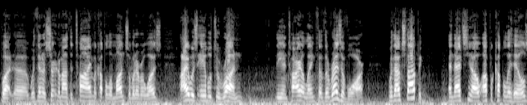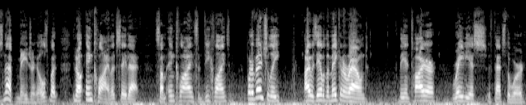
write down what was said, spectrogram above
but uh, within a certain amount of time, a couple of months or whatever it was, I was able to run the entire length of the reservoir without stopping. And that's, you know, up a couple of hills, not major hills, but, you know, incline, let's say that some inclines, some declines, but eventually I was able to make it around the entire radius, if that's the word,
